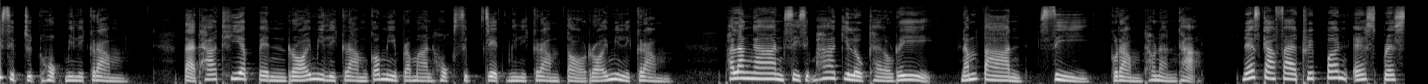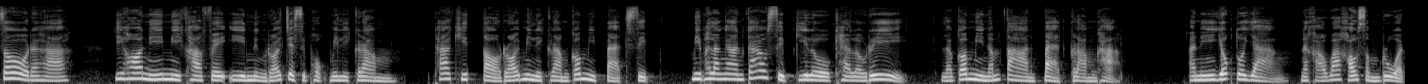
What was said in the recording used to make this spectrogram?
120.6 มิลลิกรัม แต่ถ้าเทียบเป็น 100 มิลลิกรัม ก็มีประมาณ 67 มิลลิกรัม ต่อ 100 มิลลิกรัม พลังงาน 45 กิโลแคลอรี่ น้ำตาล 4 กรัมเท่านั้นค่ะเนสกาแฟ triple espresso นะคะ ยี่ห้อนี้มีคาเฟอีน 176 มิลลิกรัม ถ้าคิดต่อ 100 มิลลิกรัมก็มี 80 มีพลังงาน 90 กิโลแคลอรี่ แล้วก็มีน้ำตาล 8 กรัมค่ะ อันนี้ยกตัวอย่างนะคะว่าเขาสำรวจ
